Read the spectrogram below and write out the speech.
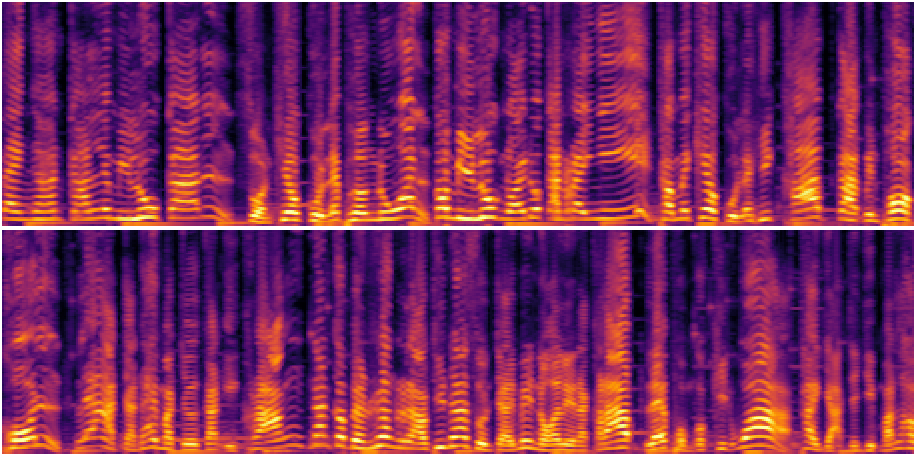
แต่งงานกันและมีลูกกัน ส่วนเคียวกุดและเพิงนวลก็มีลูกน้อยด้วยกันไรงี้ทำให้เคียวกุดและฮิกคับกลายเป็นพ่อคนและอาจจะได้มาเจอกันอีกครั้ง นั่นก็เป็นเรื่องราวที่น่าสนใจไม่น้อยเลยนะครับ และผมก็คิดว่าถ้าอยากจะหยิบมาเล่า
